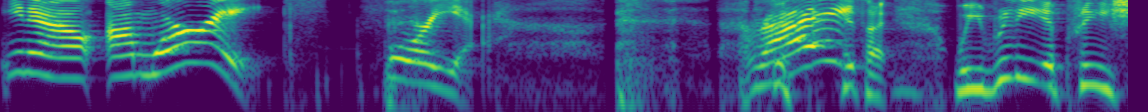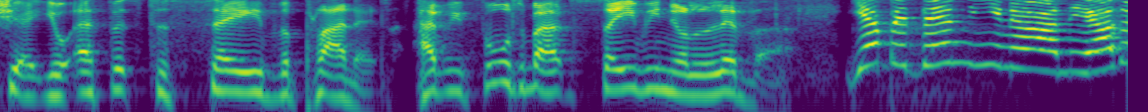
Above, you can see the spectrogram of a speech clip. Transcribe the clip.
You know, I'm worried for you. Right? It's like, we really appreciate your efforts to save the planet. Have you thought about saving your liver? Yeah, but then you know, on the other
